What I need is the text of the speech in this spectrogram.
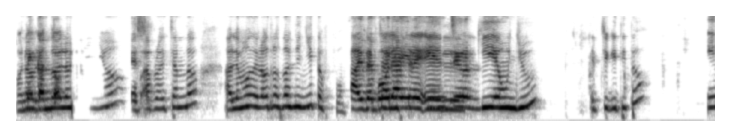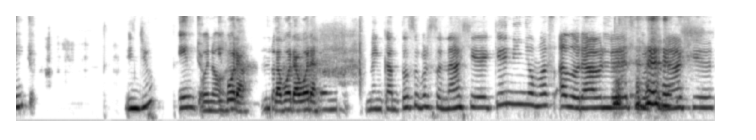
Bueno, Me hablando de encantó. los niños, Eso. aprovechando, hablemos de los otros dos niñitos. Po. Ay, de ¿Cachai? Bora y de Este, el Injun. Ki Eun-yu, el chiquitito, Inju, Inju. Inju, Bueno, y Bora, lo- la Bora Bora. Me, encantó su personaje, qué niño más adorable su personaje,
